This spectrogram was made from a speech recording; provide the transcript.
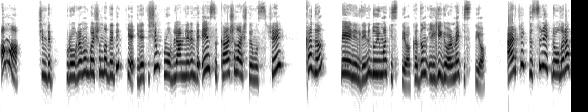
Ama şimdi programın başında dedik ki iletişim problemlerinde en sık karşılaştığımız şey kadın beğenildiğini duymak istiyor. Kadın ilgi görmek istiyor. Erkek de sürekli olarak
